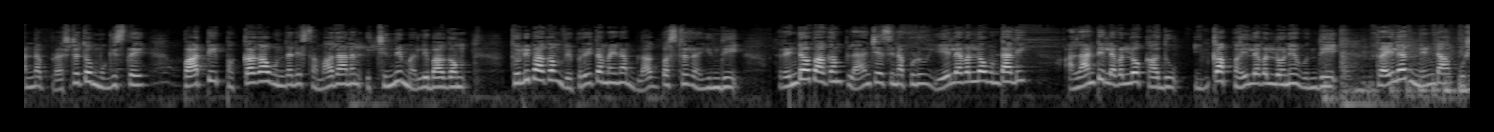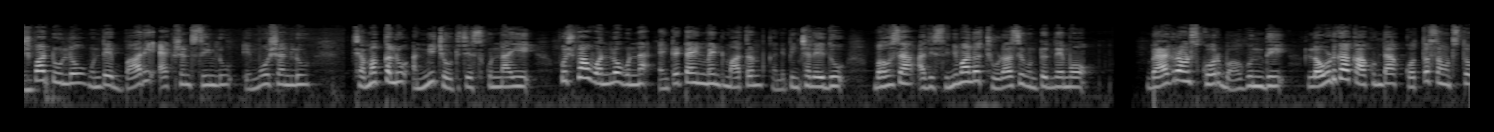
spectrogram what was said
అన్న ప్రశ్నతో ముగిస్తే పార్టీ పక్కాగా ఉందని సమాధానం ఇచ్చింది మల్లి భాగం. తొలి భాగం విపరీతమైన బ్లాక్ బస్టర్ అయింది రెండో భాగం ప్లాన్ చేసినప్పుడు ఏ లెవెల్లో ఉండాలి? అలాంటి లెవెల్లో కాదు ఇంకా పై లెవెల్లోనే ఉంది. ట్రైలర్ నిండా పుష్ప టూలో ఉండే భారీ యాక్షన్ సీన్లు ఎమోషన్లు చమక్కలు అన్ని చోటు చేసుకున్నాయి. పుష్ప వన్లో ఉన్న ఎంటర్టైన్మెంట్ మాత్రం కనిపించలేదు. బహుశా అది సినిమాలో చూడాల్సి ఉంటుందేమో. బ్యాక్గ్రౌండ్ స్కోర్ బాగుంది. లౌడ్గా కాకుండా కొత్త సౌండ్స్తో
